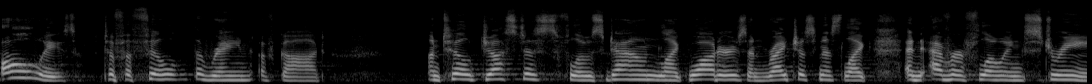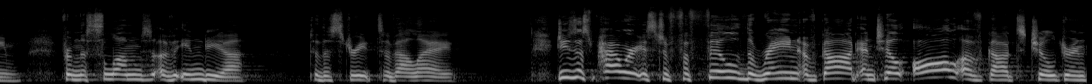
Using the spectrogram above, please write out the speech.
always to fulfill the reign of God until justice flows down like waters and righteousness like an ever flowing stream from the slums of India to the streets of LA. Jesus' power is to fulfill the reign of God until all of God's children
